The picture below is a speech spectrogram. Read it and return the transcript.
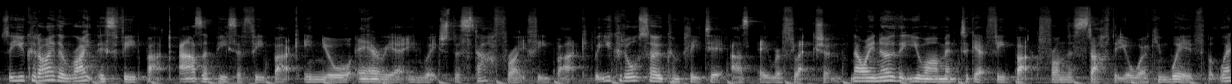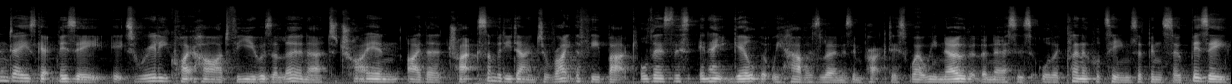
So you could either write this feedback as a piece of feedback in your area in which the staff write feedback, but you could also complete it as a reflection. Now I know that you are meant to get feedback from the staff that you're working with, but when days get busy, it's really quite hard for you as a learner to try and either track somebody down to write the feedback, or there's this innate guilt that we have as learners in practice where we know that the nurses or the clinical teams have been so busy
